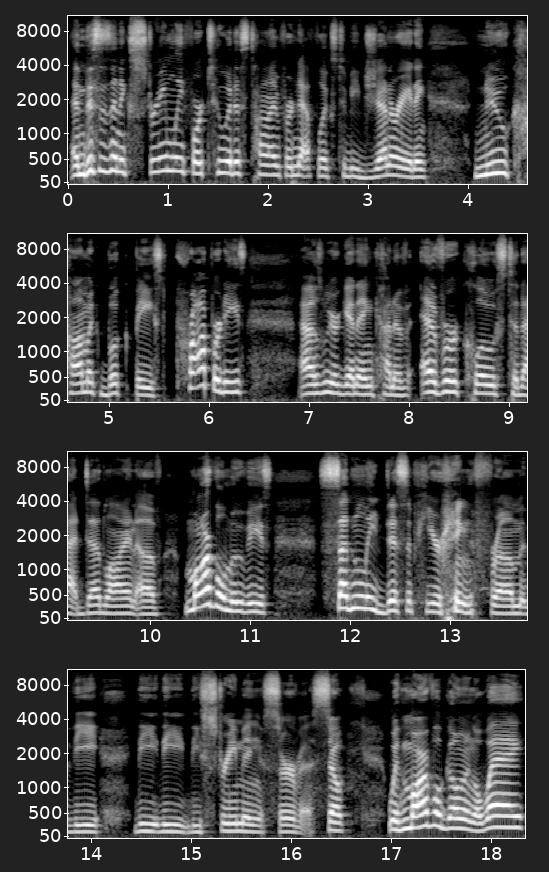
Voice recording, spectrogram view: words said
And this is an extremely fortuitous time for Netflix to be generating new comic book based properties as we are getting kind of ever close to that deadline of Marvel movies suddenly disappearing from the, the, the, the streaming service. So with Marvel going away,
